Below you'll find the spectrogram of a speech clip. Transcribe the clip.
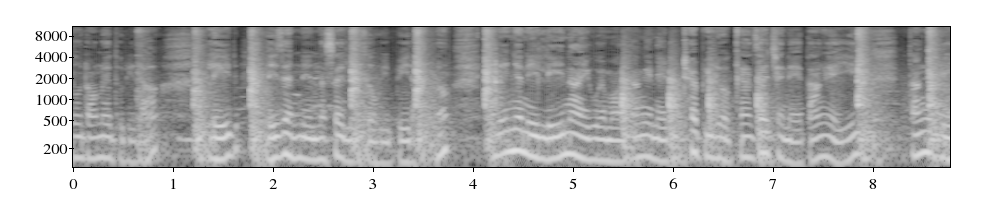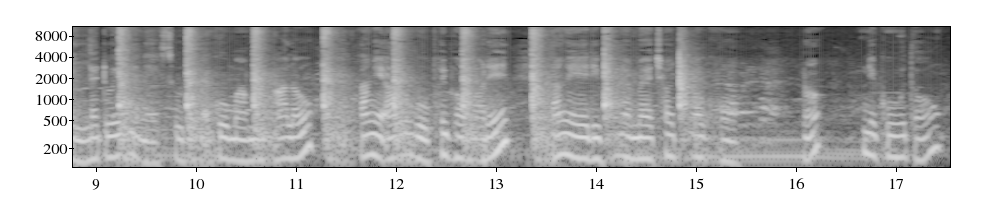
ဆုံးတောင်းတဲ့သူတွေက၄42 24ဆိုပြီးပေးတာเนาะဒီနေ့ညနေ4နာရီဝယ်မှာတန်းငယ်နဲ့ထပ်ပြီးတော့ကန်ဆက်ချင်တယ်တန်းငယ်ကြီးတန်းငယ်ရဲ့လက်တွဲချင်တယ်ဆိုတဲ့အကူမမအားလုံးတန်းငယ်အားလုံးကိုဖိတ်ဖော်ပါတယ်တန်းငယ်ရဲ့ဒီဖုန်းနံပါတ်66ခွန်เนาะ293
